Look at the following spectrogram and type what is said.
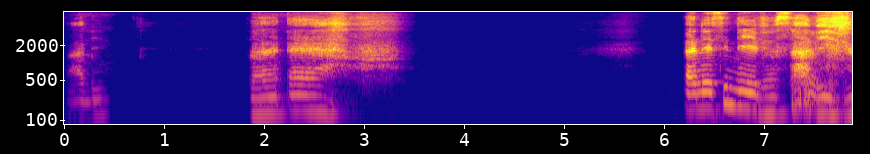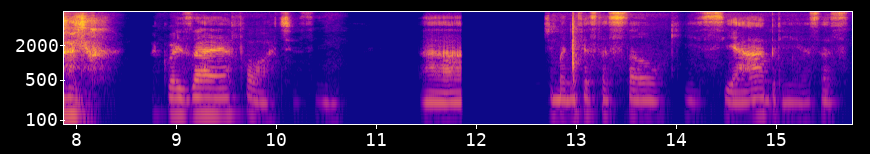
Sabe? É, é, é nesse nível, sabe, Júlio? A coisa é forte, assim. A de manifestação que se abre, essas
